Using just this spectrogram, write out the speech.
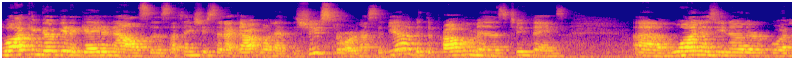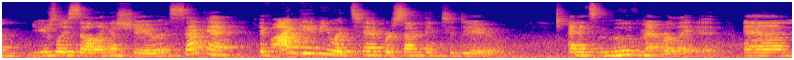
well, I can go get a gait analysis. I think she said, I got one at the shoe store. And I said, yeah, but the problem is two things. Um, one is, you know, they're one usually selling a shoe. And second, if I give you a tip or something to do, and it's movement related, and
